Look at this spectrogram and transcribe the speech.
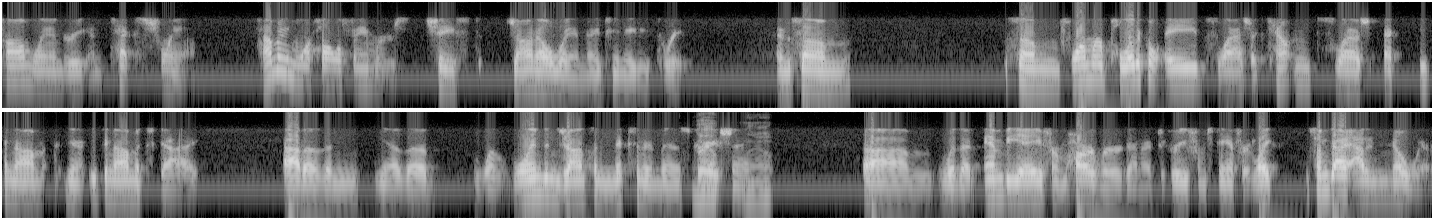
Tom Landry, and Tex Schramm. How many more Hall of Famers chased John Elway in 1983? And some some former political aide slash accountant slash economic you know economics guy out of the you know the Lyndon Johnson Nixon administration um, with an MBA from Harvard and a degree from Stanford. Like some guy out of nowhere,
